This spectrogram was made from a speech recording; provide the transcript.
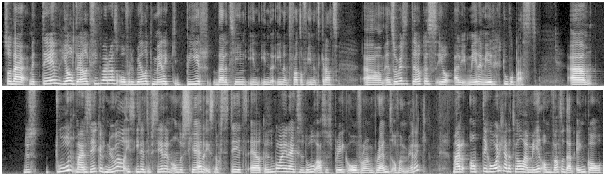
Zodat meteen heel duidelijk zichtbaar was over welk merk bier dat het ging in, in, de, in het vat of in het krat. Um, en zo werd het telkens heel, allee, meer en meer toegepast. Um, dus toen, maar zeker nu al, is identificeren en onderscheiden is nog steeds eigenlijk het belangrijkste doel als we spreken over een brand of een merk. Maar om, tegenwoordig gaat het wel wat meer omvatten dan enkel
